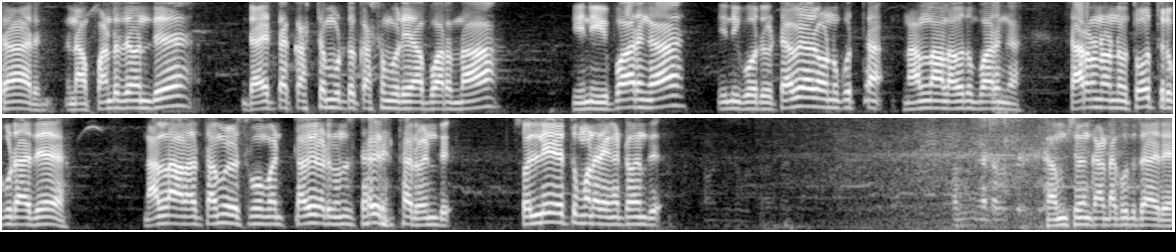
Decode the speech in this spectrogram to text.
சார் நான் பண்ணுறது வந்து டைரெக்டாக கஸ்டமர் டு கஸ்டமர் வியாபாரம் தான். இன்றைக்கி பாருங்கள் இன்றைக்கி ஒரு டவேர் ஒன்று கொடுத்தேன் நல்ல நாளாவது பாருங்கள் சரவணன் ஒன்று தோத்துடக்கூடாது நல்ல நாளாவது தமிழ் வருஷம் டவேர் எடுக்கணும் டவேர் எடுத்தார் வந்து சொல்லி எடுத்து போனார் என்கிட்ட வந்து. கமிஷன் கரெக்டாக கொடுத்துட்டாரு.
